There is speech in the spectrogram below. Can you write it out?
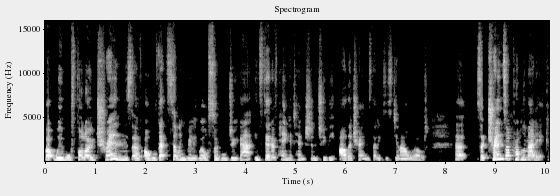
but we will follow trends of, oh, well, that's selling really well, so we'll do that instead of paying attention to the other trends that exist in our world. Uh, so trends are problematic.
